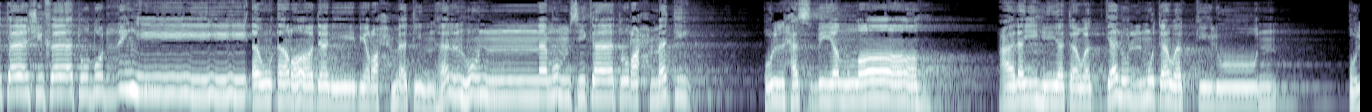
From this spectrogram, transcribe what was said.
كاشفات ضره أو أرادني برحمة هل هن ممسكات رحمته قل حسبي الله. عليه يتوكل المتوكلون. قل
